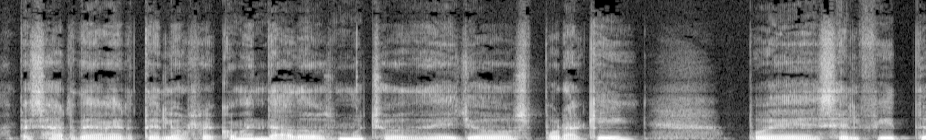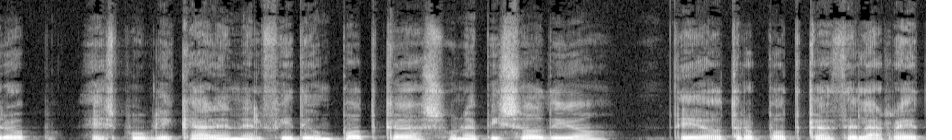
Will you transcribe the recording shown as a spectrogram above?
a pesar de haberte los recomendados muchos de ellos por aquí, pues el feed drop es publicar en el feed de un podcast un episodio de otro podcast de la red.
